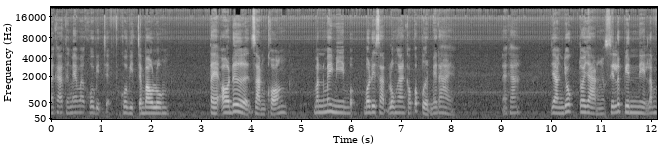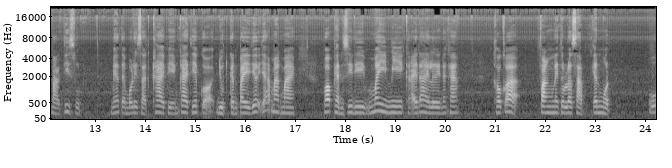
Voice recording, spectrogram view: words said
นะคะ ถึงแม้ว่าโควิดจะโควิดจะเบาลง แต่ออเดอร์สั่งของมันไม่มีบบริษัทโรงงานเขาก็เปิดไม่ได้นะคะ อย่างยกตัวอย่างศิลปินนี่ลำบากที่สุด แม้แต่บริษัทค่ายเพลงค่ายเทปก็หยุดกันไปเยอะแยะมากมาย เพราะแผ่นซีดีไม่มีขายได้เลยนะคะ เขาก็ฟังในโทรศัพท์กันหมด โอ้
